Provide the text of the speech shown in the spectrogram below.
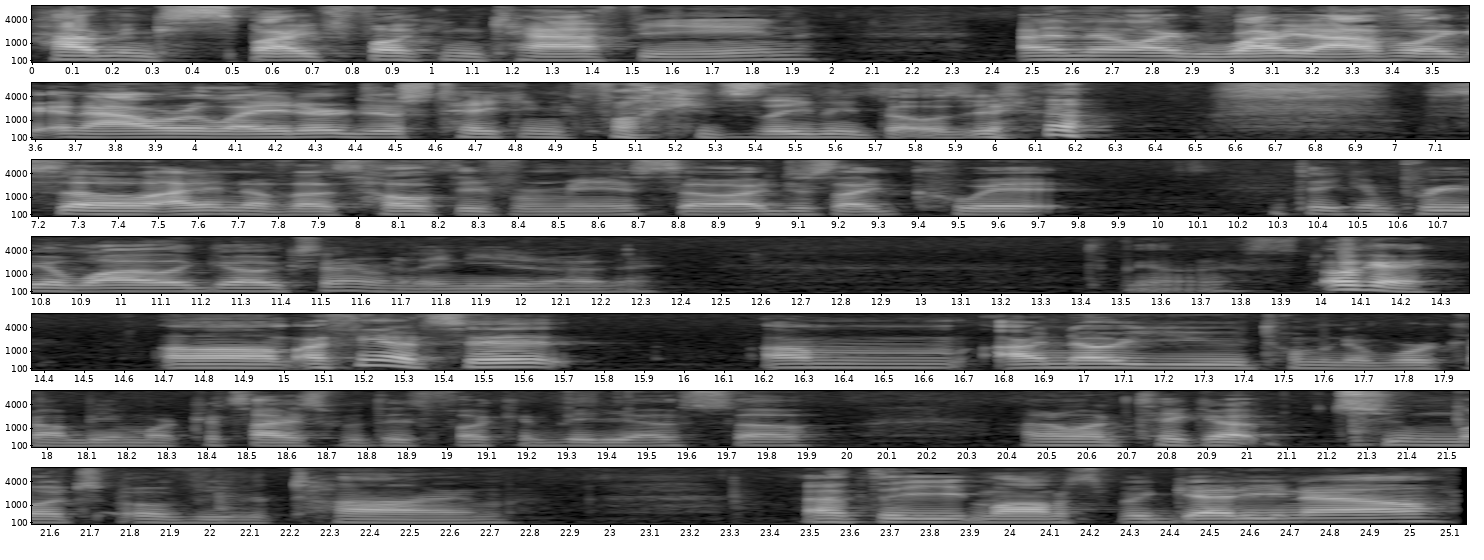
having spiked fucking caffeine and then like right after like an hour later just taking fucking sleeping pills, you know. so I didn't know if that's healthy for me, so I just like quit taking pre a while ago because I don't really need it either, to be honest. Okay, um, I think that's it. Um, I know you told me to work on being more concise with this fucking video, so I don't want to take up too much of your time. I have to eat mom's spaghetti now.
